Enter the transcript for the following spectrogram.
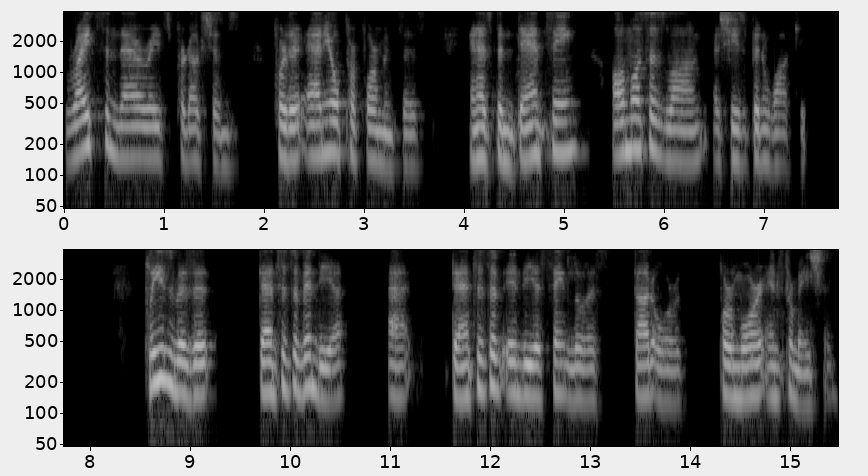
writes and narrates productions for their annual performances and has been dancing almost as long as she's been walking. Please visit Dances of India at dancesofindiastlouis.org for more information.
